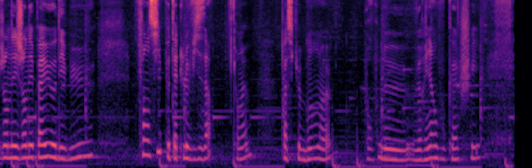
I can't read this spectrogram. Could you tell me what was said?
j'en ai, ai pas eu au début. Enfin, si, peut-être le visa, quand même. Parce que, bon, euh, pour ne rien vous cacher, euh,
